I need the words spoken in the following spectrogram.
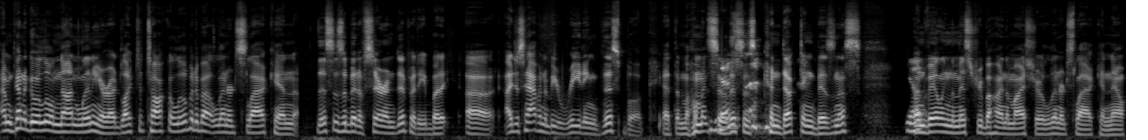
am going to go a little non-linear. I'd like to talk a little bit about Leonard Slatkin, and this is a bit of serendipity, but uh, I just happen to be reading this book at the moment. So yes. this is Conducting Business, yep. Unveiling the Mystery Behind the Maestro, Leonard Slatkin. And now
